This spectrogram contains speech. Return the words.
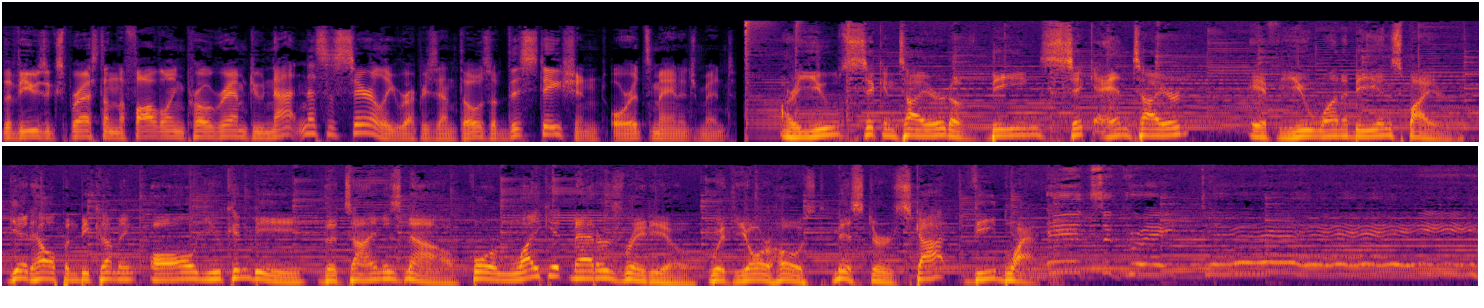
The views expressed on the following program do not necessarily represent those of this station or its management. Are you sick and tired of being sick and tired? If you want to be inspired, get help in becoming all you can be, the time is now for Like It Matters Radio with your host, Mr. Scott V. Black. It's a great day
